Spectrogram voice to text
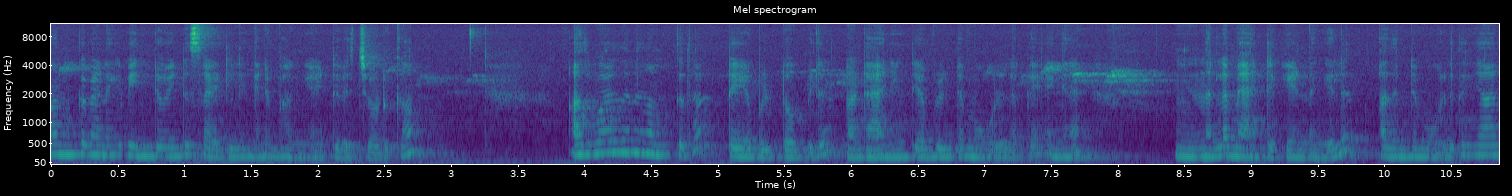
നമുക്ക് വേണമെങ്കിൽ വിൻഡോയിന്റെ സൈഡിൽ ഇങ്ങനെ ഭംഗിയായിട്ട് വെച്ച് കൊടുക്കാം. അതുപോലെ തന്നെ നമുക്കിത് ടേബിൾ ടോപ്പിൽ ഡൈനിങ് ടേബിളിന്റെ മുകളിലൊക്കെ ഇങ്ങനെ നല്ല മാറ്റൊക്കെ ഉണ്ടെങ്കിൽ അതിന്റെ മുകളിൽ ഇത് ഞാൻ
